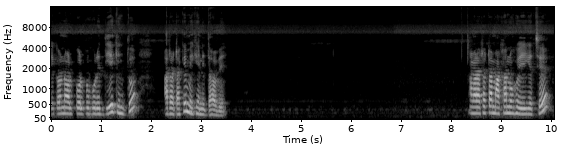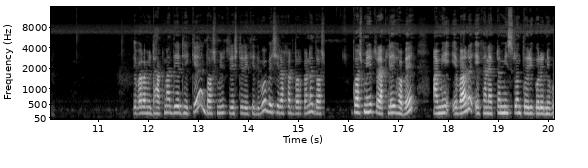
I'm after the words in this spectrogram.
এ কারণে অল্প অল্প করে দিয়ে কিন্তু আটাটাকে মেখে নিতে হবে। আমার আটাটা মাখানো হয়ে গেছে। এবার আমি ঢাকনা দিয়ে ঢেকে দশ মিনিট রেস্টে রেখে দিব। বেশি রাখার দরকার নেই, দশ দশ মিনিট রাখলেই হবে। আমি এবার এখানে একটা মিশ্রণ তৈরি করে নিব।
